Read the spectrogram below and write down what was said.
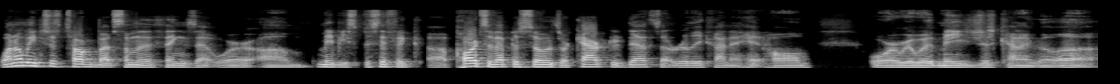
why don't we just talk about some of the things that were um, maybe specific uh, parts of episodes or character deaths that really kind of hit home, or we would maybe just kind of go, uh,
